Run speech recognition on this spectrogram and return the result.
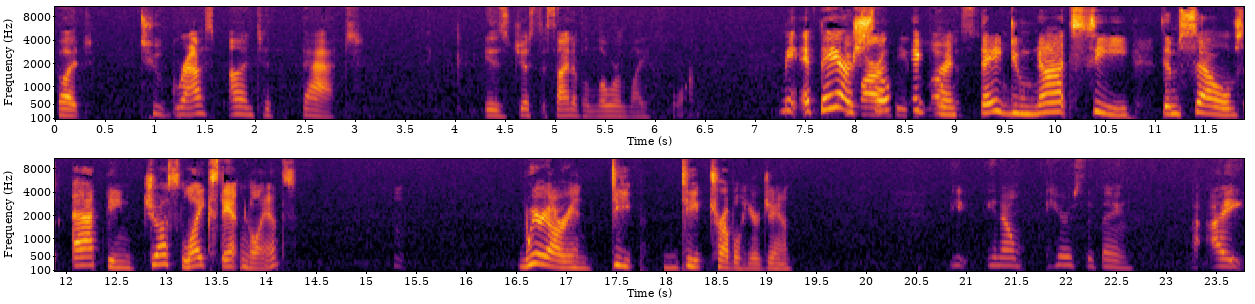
But to grasp onto that is just a sign of a lower life form. I mean, if they are, are so the ignorant, they do not see themselves acting just like Stanton Glantz. Hmm. We are in deep, deep trouble here, Jan. you, you know, here's the thing. I, I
